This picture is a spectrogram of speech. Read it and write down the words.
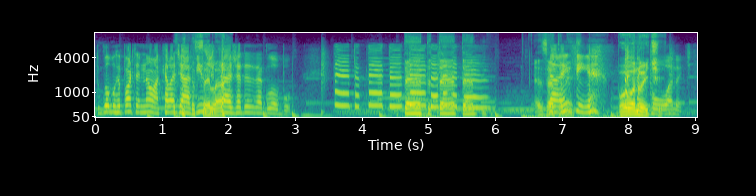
Do Globo Repórter, não, aquela de aviso de tragédia da Globo. Exatamente. Não, enfim. Boa noite. Boa noite.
